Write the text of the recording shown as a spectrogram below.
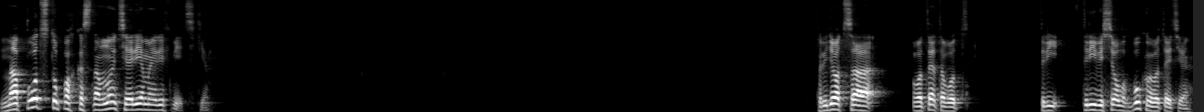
на подступах к основной теореме арифметики. Придется вот это вот три, три веселых буквы вот эти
